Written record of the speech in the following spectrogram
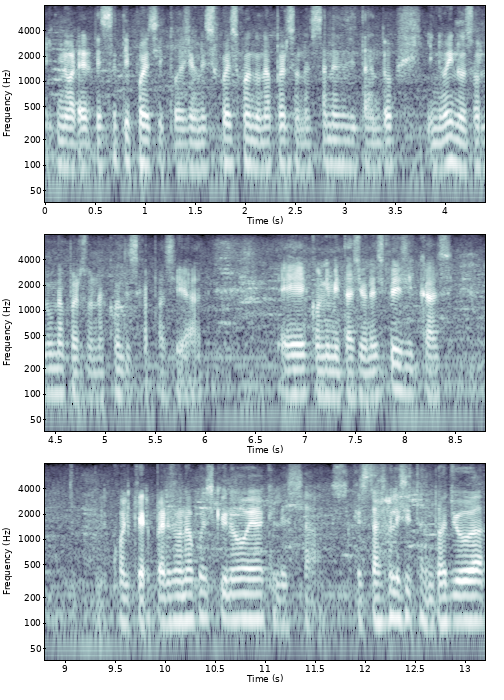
ignorar este tipo de situaciones, pues cuando una persona está necesitando, y no, y no solo una persona con discapacidad, eh, con limitaciones físicas, cualquier persona pues que uno vea que, le está, que está solicitando ayuda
